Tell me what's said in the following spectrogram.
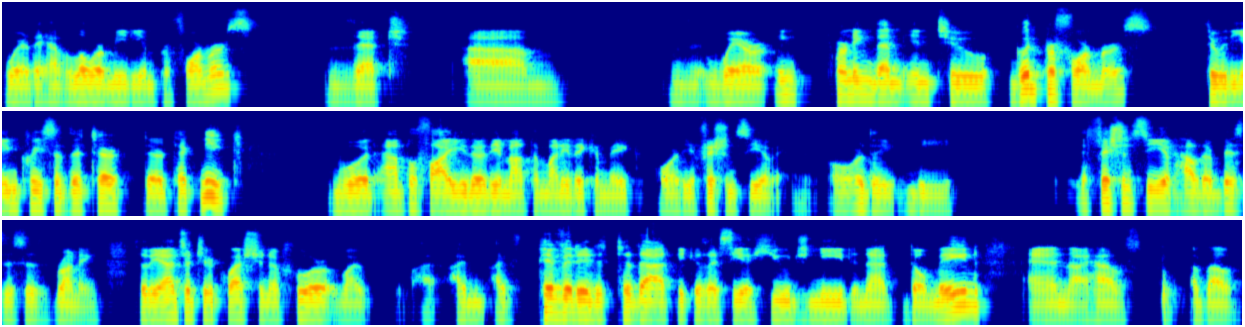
where they have lower medium performers that um, where in, turning them into good performers through the increase of their, ter- their technique would amplify either the amount of money they can make or the efficiency of or the the efficiency of how their business is running. So the answer to your question of who are my I, have pivoted to that because I see a huge need in that domain, and I have about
